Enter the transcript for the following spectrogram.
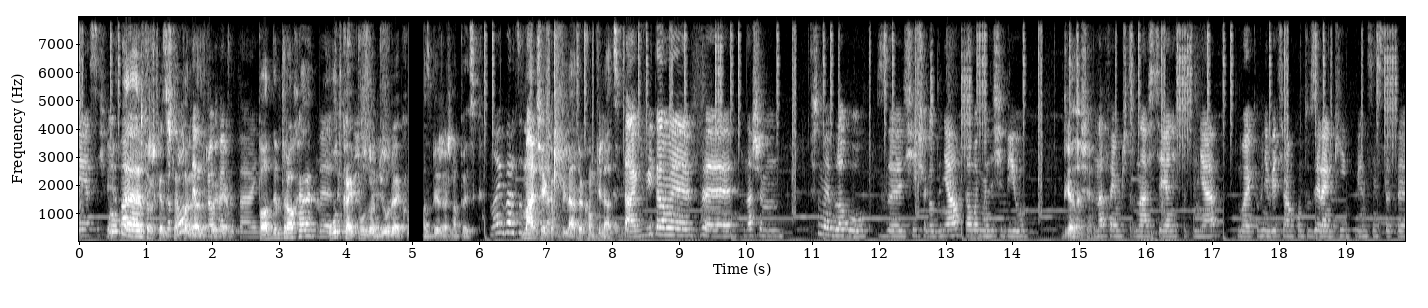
trochę- jesteś ja chłopak. też troszkę To coś na parę lat trochę tutaj. Poddym trochę? By- Łódka i zniszczyć. dziurę, kurwa, zbierzesz na pysk. No i bardzo Macie dobrze. kompila do kompilacji. Tak, witamy w naszym w sumie vlogu z dzisiejszego dnia. Tomek będzie się bił Zgadza się. na Fame 14, ja niestety nie, bo jak pewnie wiecie mam kontuzję ręki, więc niestety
